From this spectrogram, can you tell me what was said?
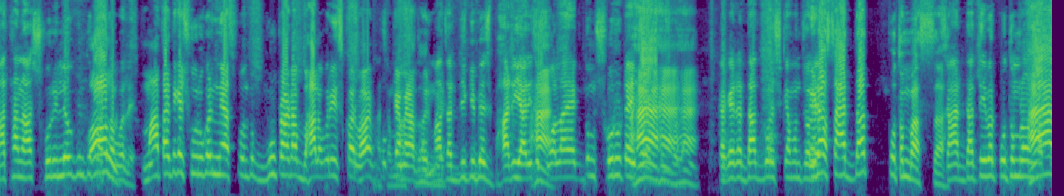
মাথা না শরীরেও কিন্তু কথা বলে। মাথা থেকে শুরু করে নেস পর্যন্ত গোটাটা ভালো করে স্কোয়ার ভাবে ক্যামেরা ধরবে। মাজার দিকে বেশ ভারী আর এই হ্যাঁ। গলা একদম সরু টাইপের হ্যাঁ হ্যাঁ হ্যাঁ। কাকা এটার দাঁত বয়স কেমন চলে? এটা চার দাঁত প্রথম বাচ্চা। চার দাঁতে এবার প্রথম রাউন্ড হ্যাঁ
